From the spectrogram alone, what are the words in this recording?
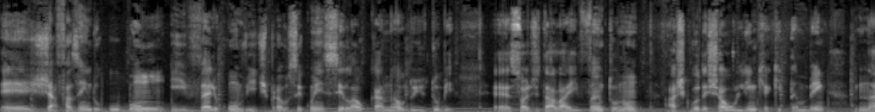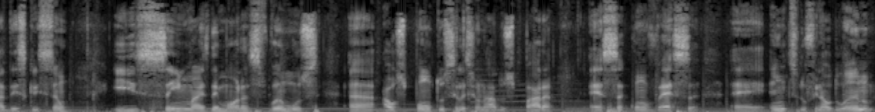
É, já fazendo o bom e velho convite para você conhecer lá o canal do YouTube. É só digitar lá Ivan Tonon. Acho que vou deixar o link aqui também na descrição. E sem mais demoras, vamos uh, aos pontos selecionados para essa conversa é, antes do final do ano.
